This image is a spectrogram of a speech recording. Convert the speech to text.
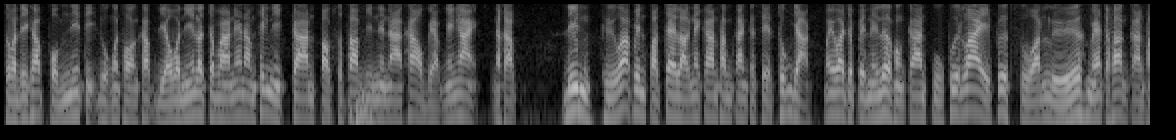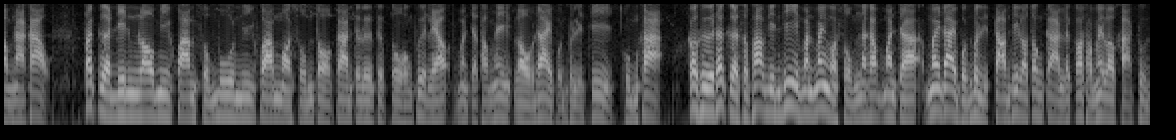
สวัสดีครับ ผมนิติดวงวันทองครับ เดี๋ยววันนี้เราจะมาแนะนำเทคนิคการปรับสภาพดินในนาข้าวแบบง่ายๆนะครับ ดินถือว่าเป็นปัจจัยหลักในการทำการเกษตรทุกอย่าง ไม่ว่าจะเป็นในเรื่องของการปลูกพืชไร่พืชสวน หรือแม้กระทั่งการทำนาข้าว ถ้าเกิดดินเรามีความสมบูรณ์มีความเหมาะสมต่อการเจริญเติบโตของพืชแล้ว มันจะทำให้เราได้ผลผลิตที่คุ้มค่า ก็คือถ้าเกิดสภาพดินที่มันไม่เหมาะสมนะครับมันจะไม่ได้ผลผลิตตามที่เราต้องการ แล้วก็ทำให้เราขาดทุน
